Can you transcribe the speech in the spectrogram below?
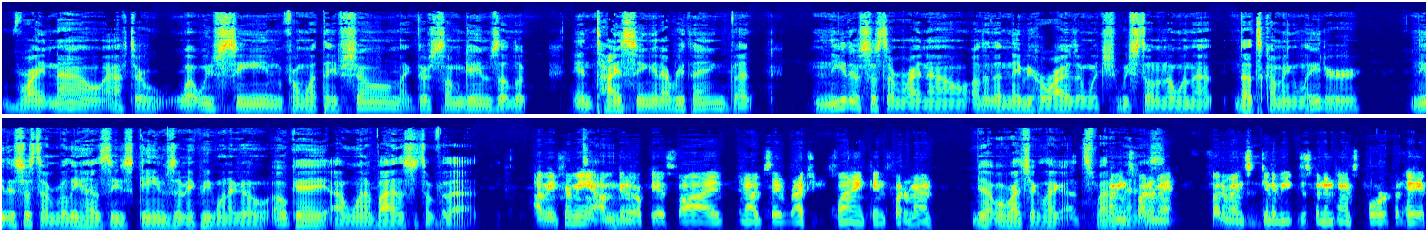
right now after what we've seen from what they've shown. Like, there's some games that look enticing and everything, but neither system right now, other than maybe Horizon, which we still don't know when that that's coming later. Neither system really has these games that make me want to go, okay, I want to buy the system for that. I mean, for me, I'm gonna go PS5, and I would say Ratchet and Clank and Spider Man. Yeah, well, Ratchet and Clank, uh, Spider Man. I mean, Spider Man. Spider Man's gonna be just been enhanced port, but hey,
